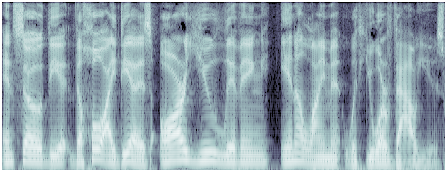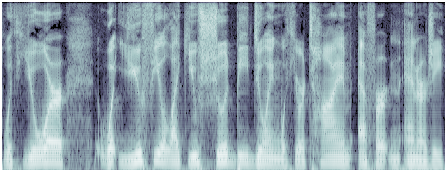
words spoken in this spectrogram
And so the the whole idea is are you living in alignment with your values, with your what you feel like you should be doing with your time, effort and energy?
